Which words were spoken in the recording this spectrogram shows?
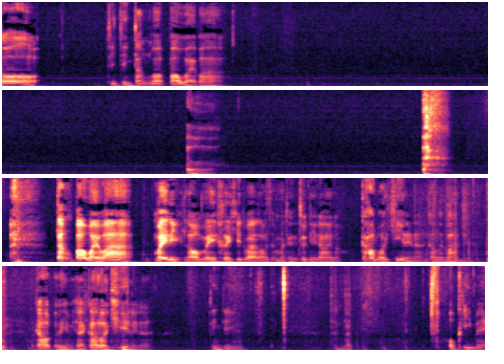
ก็จริง ๆ ตั้งว่าเป้าไว้ว่า เออตั้งเป้าไว้ว่า ไม่ดิ เราไม่เคยคิดว่าเราจะมาถึงจุดนี้ได้เนาะเก้าร้อยเคเลยนะเก้าร้อยบาทเนี่ย เก้าเอ้ยไม่ใช่เก้าร้อยเคเลยนะ จริงๆมันแบบอกอีแม่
